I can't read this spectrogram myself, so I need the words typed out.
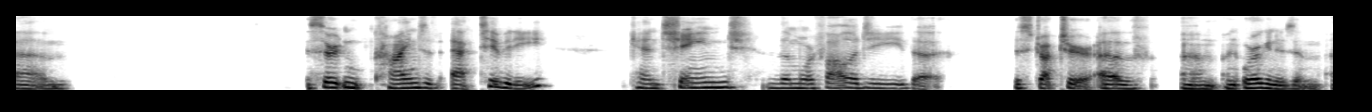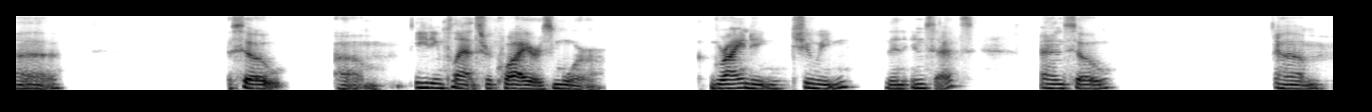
um, certain kinds of activity can change the morphology, the, the structure of um, an organism. Uh, so, um, eating plants requires more grinding, chewing than insects. And so, um,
